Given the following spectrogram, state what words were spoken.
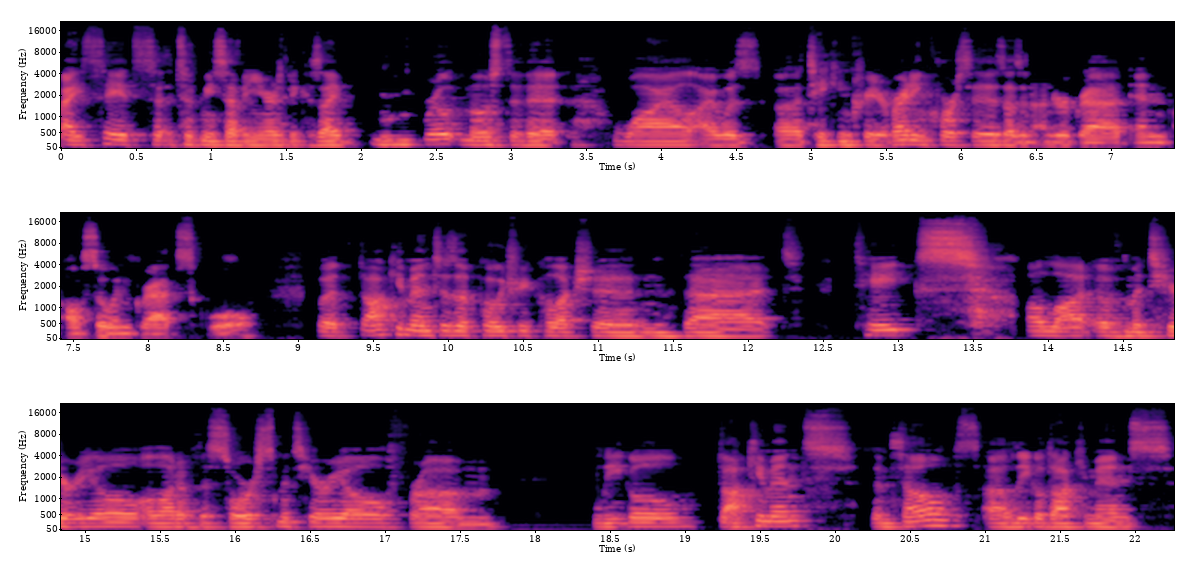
I say it took me seven years because I wrote most of it while I was uh, taking creative writing courses as an undergrad and also in grad school. But Document is a poetry collection that takes a lot of material, a lot of the source material from legal documents themselves, uh, legal documents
